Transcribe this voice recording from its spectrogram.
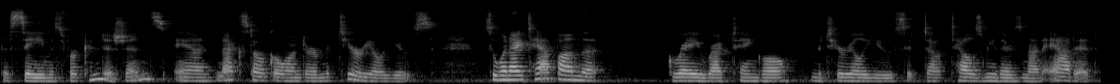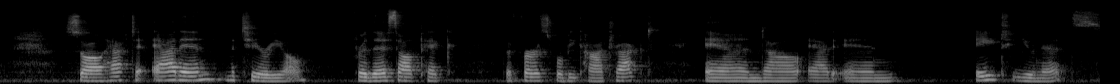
The same is for conditions. And next I'll go under material use. So when I tap on the gray rectangle material use, it tells me there's none added. So I'll have to add in material. For this, I'll pick the first will be contract, and I'll add in eight units.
